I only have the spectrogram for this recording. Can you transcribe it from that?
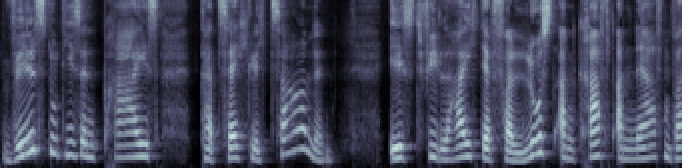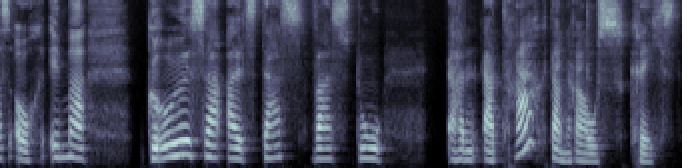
willst du diesen Preis tatsächlich zahlen? Ist vielleicht der Verlust an Kraft, an Nerven, was auch immer, größer als das, was du an Ertrag dann rauskriegst?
